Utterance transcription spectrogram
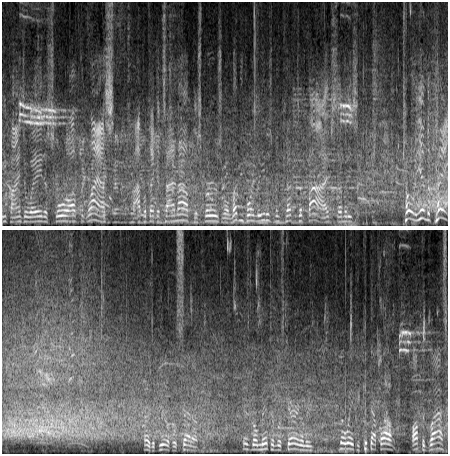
he finds a way to score off the glass. Pop will take a timeout. The Spurs' 11-point lead has been cut to five. 70. Tony in the paint. That was a beautiful setup. His momentum was carrying him. There's no way he could get that ball off the glass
